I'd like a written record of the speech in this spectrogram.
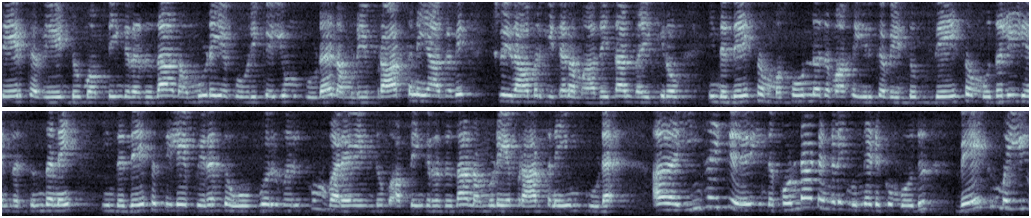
சேர்க்க வேண்டும் அப்படிங்கிறது தான் நம்முடைய கோரிக்கையும் கூட நம்முடைய பிரார்த்தனையாகவே ஸ்ரீராமர் கிட்ட நம்ம அதைத்தான் வைக்கிறோம். இந்த தேசம் மகோன்னதமாக இருக்க வேண்டும். தேசம் முதலில் என்ற சிந்தனை இந்த தேசத்திலே பிறந்த ஒவ்வொருவருக்கும் வர வேண்டும் அப்படிங்கிறது தான் நம்முடைய பிரார்த்தனையும் கூட. இன்றைக்கு இந்த கொண்டாட்டங்களை முன்னெடுக்கும் போது வேற்றுமையில்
